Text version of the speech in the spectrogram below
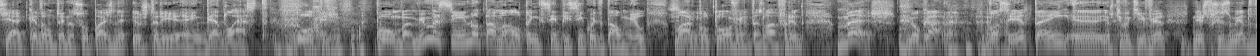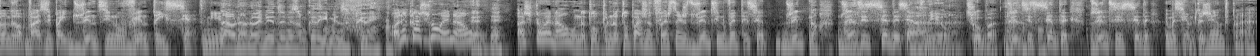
que há, cada um tem na sua página, eu estaria em Dead Last. Último. Pumba. Mesmo assim, não está mal, tenho 150 e tal mil. Marco, tu obviamente estás lá à frente. Mas, meu caro, você tem, eh, eu estive aqui a ver, neste preciso momento vamos- vais ir para aí 297 mil. Não, não, não, é menos, é mesmo um bocadinho, menos um bocadinho. Olha que acho que não é não. Acho que não é não. Na tua, na tua página de fãs tens 297, 200, não, 267 Ah. mil. Desculpa, 260, 260. Mesmo assim é muita gente, pá.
